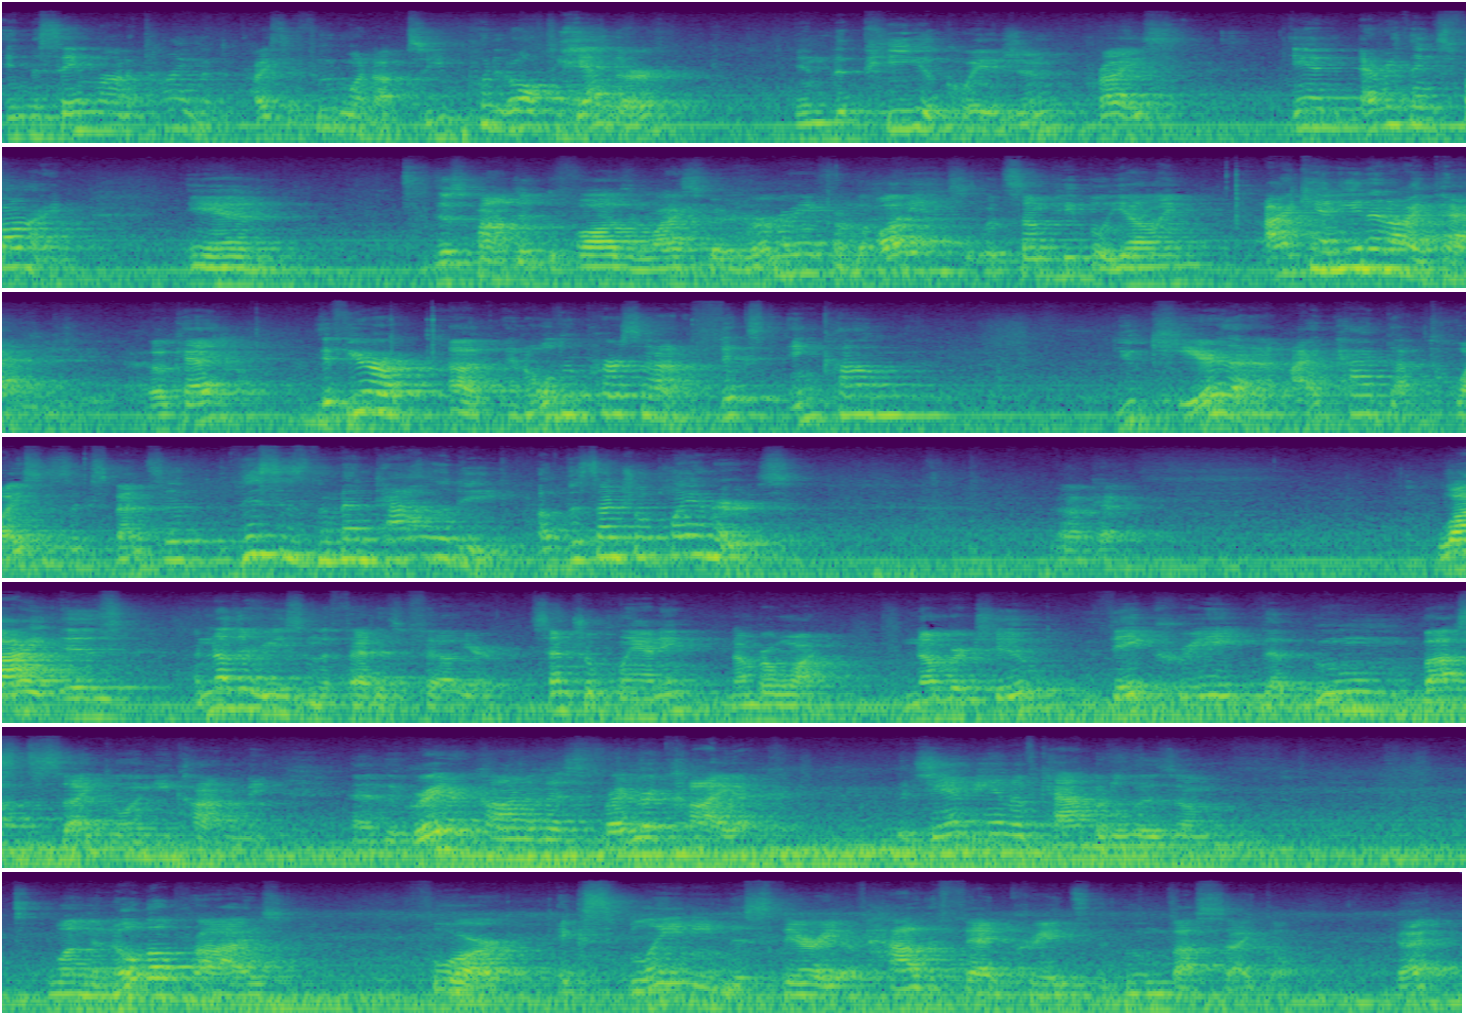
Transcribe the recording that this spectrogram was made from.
in the same amount of time that the price of food went up. So you put it all together in the P equation, price, and everything's fine. And this prompted guffaws and widespread murmuring from the audience, with some people yelling, I can't eat an iPad okay? If you're a, an older person on a fixed income, you care that an iPad got twice as expensive? This is the mentality of the central planners. Okay. Why is another reason the Fed is a failure? Central planning, number one. Number two, they create the boom-bust cycle in the economy. And the great economist Frederick Hayek, the champion of capitalism, won the Nobel Prize for explaining this theory of how the Fed creates the boom-bust cycle, okay?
